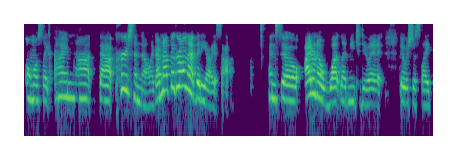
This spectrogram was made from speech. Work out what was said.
almost like I'm not that person though. Like I'm not the girl in that video I saw. And so I don't know what led me to do it. It was just like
